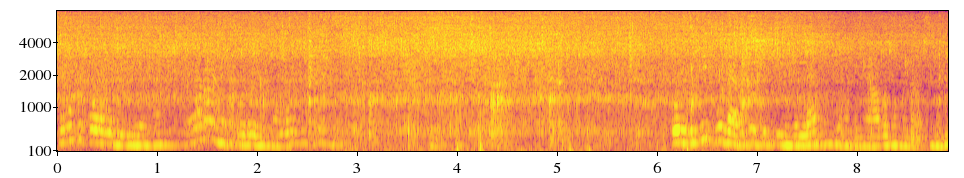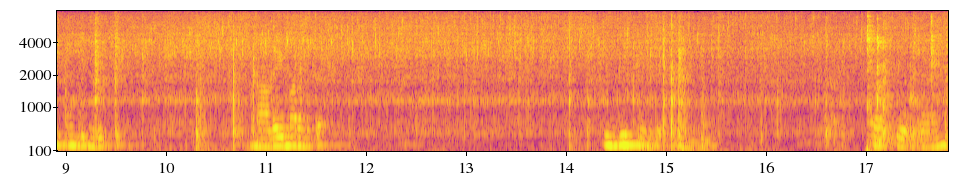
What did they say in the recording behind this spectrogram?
பூண்டு போட வேண்டியதுமா போடணும். போடணுமா? ஒரு இஞ்சி பூண்டு அரைச்சி வச்சுருக்கீங்களா எனக்கு ஞாபகம் இல்லை. இஞ்சி பூண்டு இருக்கு. நான் அதை மறந்துட்டேன். இஞ்சி பூண்டு. காட்டி விட்றேன்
